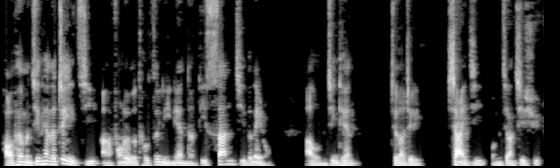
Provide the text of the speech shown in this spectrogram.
好了，朋友们，今天的这一集啊，冯柳的投资理念的第三集的内容啊，我们今天就到这里，下一集我们将继续。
